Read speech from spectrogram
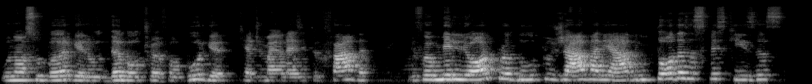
o nosso burger, o Double Truffle Burger, que é de maionese trufada, ele foi o melhor produto já avaliado em todas as pesquisas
